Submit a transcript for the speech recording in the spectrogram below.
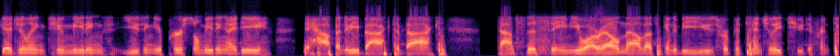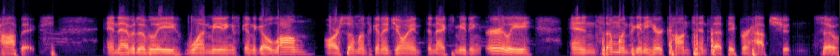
scheduling two meetings using your personal meeting ID, they happen to be back to back, that's the same URL now that's going to be used for potentially two different topics. Inevitably, one meeting is going to go long or someone's going to join the next meeting early and someone's going to hear content that they perhaps shouldn't. So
